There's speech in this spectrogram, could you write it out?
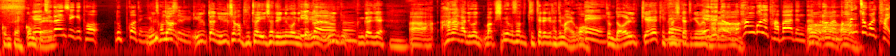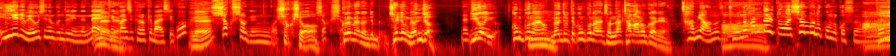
꼼빼 꼼백. 네, 주관식이 더 높거든요. 일단 점수율이. 일단 1차가 붙어야 2차도 있는 거니까. 그러니까요. 일- 일- 어. 그러니까 이제 아, 하나 가지고 막 신경 써도 디테일하게 가지 말고 네. 좀 넓게 객관식 같은 경우에 예를 봐라. 들어 뭐 한 권을 다 봐야 된다. 어, 그러면 어, 뭐 어. 한쪽을 다 일일이 외우시는 분들이 있는데 네네. 객관식 그렇게 마시고 네. 쇽쇽 읽는 거죠. 쇽쇽. 그러면은 이제 최종 면접. 네, 이거, 이거 꿈꾸나요? 면접 때 꿈꾸나요? 전날 잠 안 올 거 아니에요? 잠이 안 오죠. 아. 저는 한 달 동안 시험 보는 꿈을 꿨어요. 너무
